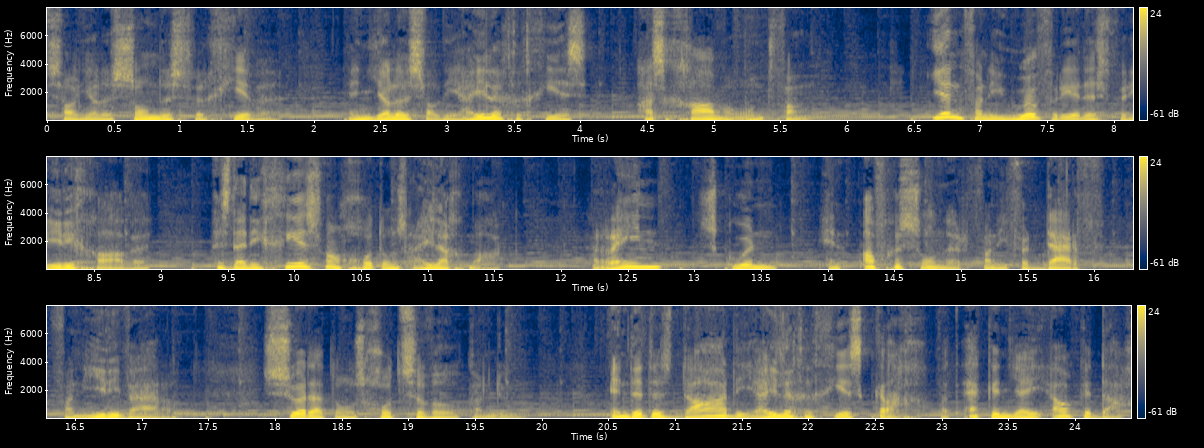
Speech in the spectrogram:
sal julle sondes vergewe en julle sal die Heilige Gees as gawe ontvang. Een van die hoofredes vir hierdie gawe is dat die Gees van God ons heilig maak, rein, skoon en afgesonder van die verderf van hierdie wêreld, sodat ons God se wil kan doen. En dit is daardie Heilige Gees krag wat ek en jy elke dag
